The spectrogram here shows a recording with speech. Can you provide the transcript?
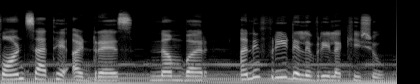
ફોન્ટ સાથે એડ્રેસ નંબર અને ફ્રી ડિલિવરી લખીશું.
